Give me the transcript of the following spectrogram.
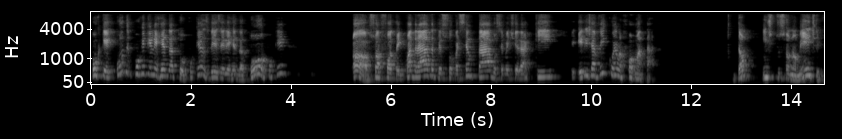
Por quê? Quando, por que, que ele é redator? Porque às vezes ele é redator porque ó, sua foto é enquadrada, a pessoa vai sentar, você vai tirar aqui. Ele já vem com ela formatada. Então, institucionalmente,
